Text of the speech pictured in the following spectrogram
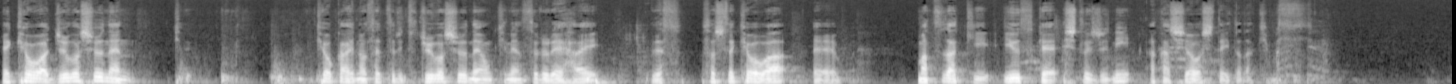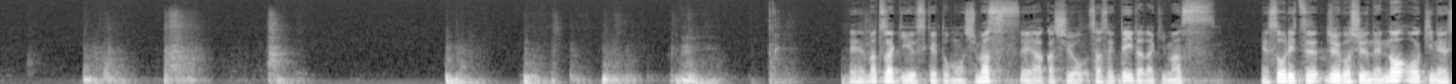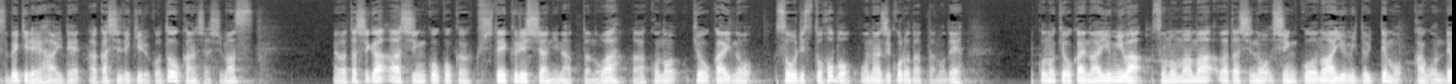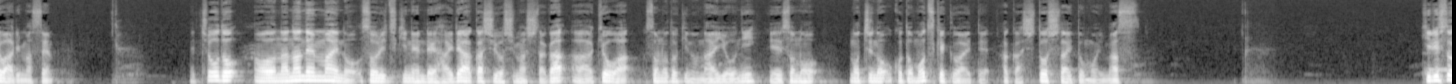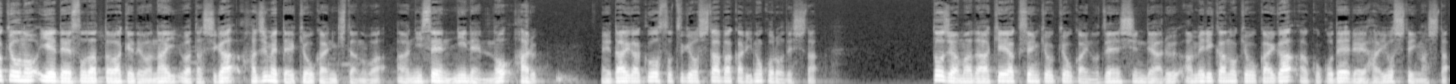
え今日は15周年教会の設立15周年を記念する礼拝です。そして今日は、えー、松崎祐介執事に証しをしていただきます。松崎祐介と申します。証しをさせていただきます。創立15周年の記念すべき礼拝で証しできることを感謝します。私が信仰告白してクリスチャンになったのはこの教会の創立とほぼ同じ頃だったのでこの教会の歩みはそのまま私の信仰の歩みといっても過言ではありません。ちょうど7年前の創立記念礼拝で証しをしましたが今日はその時の内容にその後のことも付け加えて証しとしたいと思います。キリスト教の家で育ったわけではない私が初めて教会に来たのは2002年の春。大学を卒業したばかりの頃でした。当時はまだ契約宣教協会の前身であるアメリカの教会がここで礼拝をしていました。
